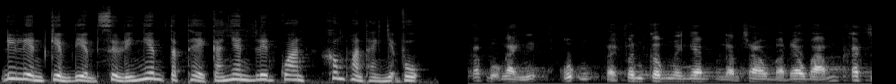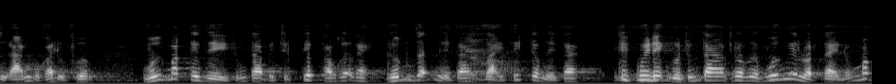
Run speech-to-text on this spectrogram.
đi liền kiểm điểm xử lý nghiêm tập thể cá nhân liên quan không hoàn thành nhiệm vụ. Các bộ ngành ấy cũng phải phân công anh em làm sao mà đeo bám các dự án của các địa phương vướng mắc cái gì chúng ta phải trực tiếp tháo gỡ ngay hướng dẫn người ta giải thích cho người ta cái quy định của chúng ta cho vướng cái luật này nó mắc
